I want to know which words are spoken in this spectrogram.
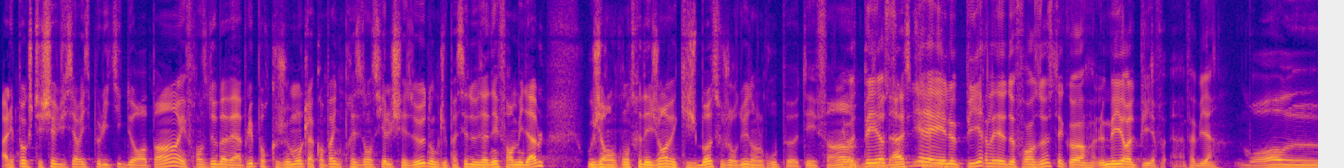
À l'époque, j'étais chef du service politique d'Europe 1 et France 2 m'avait appelé pour que je monte la campagne présidentielle chez eux. Donc j'ai passé deux années formidables où j'ai rencontré des gens avec qui je bosse aujourd'hui dans le groupe euh, TF1. Et votre meilleur souvenir et le pire de France 2, c'était quoi? Le meilleur et le pire, Fabien? Bon,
